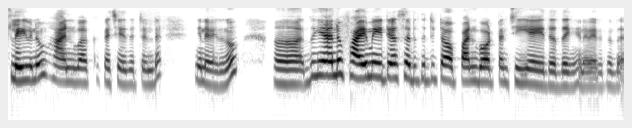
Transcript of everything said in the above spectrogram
സ്ലീവിനും ഹാൻഡ് വർക്ക് ഒക്കെ ചെയ്തിട്ടുണ്ട്. ഇങ്ങനെ വരുന്നു. ഇത് ഞാൻ ഫൈവ് മീറ്റേഴ്സ് എടുത്തിട്ട് ടോപ്പ് ആൻഡ് ബോട്ടം ചെയ്യുക ചെയ്തത് ഇങ്ങനെ വരുന്നത്.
